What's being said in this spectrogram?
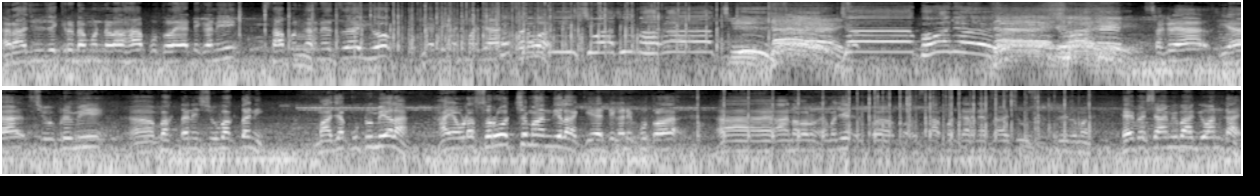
राजविजय क्रीडा मंडळा हा पुतळा या ठिकाणी स्थापन करण्याचा योग या ठिकाणी माझ्या सर्व शिवाजी महाराज की जय. भवानी. सगळ्या या शिवप्रेमी अं, भक्तांनी शिवभक्तांनी माझ्या कुटुंबियाला हा एवढा सर्वोच्च मान दिला की या ठिकाणी पुतळा अं, अनावर म्हणजे प- प- स्थापन करण्याचा शिवसृष्टी निर्माण. ह्यापेक्षा आम्ही भाग्यवान काय?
